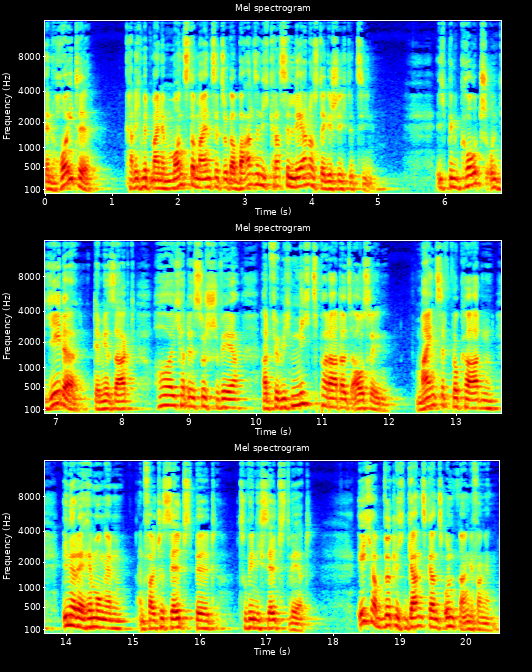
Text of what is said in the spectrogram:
Denn heute kann ich mit meinem Monster-Mindset sogar wahnsinnig krasse Lehren aus der Geschichte ziehen. Ich bin Coach und jeder, der mir sagt, oh, ich hatte es so schwer, hat für mich nichts parat als Ausreden. Mindset-Blockaden, innere Hemmungen, ein falsches Selbstbild, zu wenig Selbstwert. Ich habe wirklich ganz, ganz unten angefangen.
